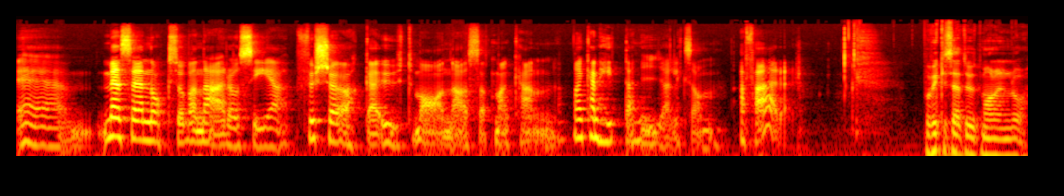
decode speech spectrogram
Eh, men sen också vara nära och se, försöka utmana så att man kan, man kan hitta nya liksom, affärer. På vilket sätt utmanar ni då?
